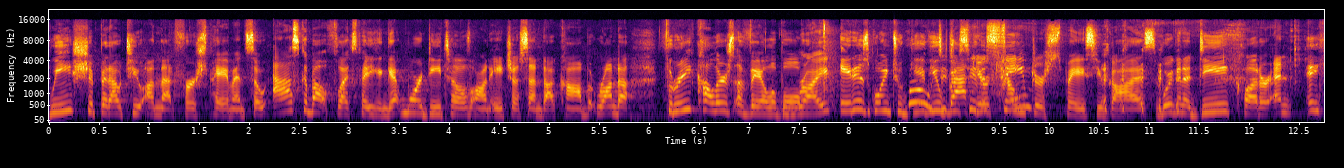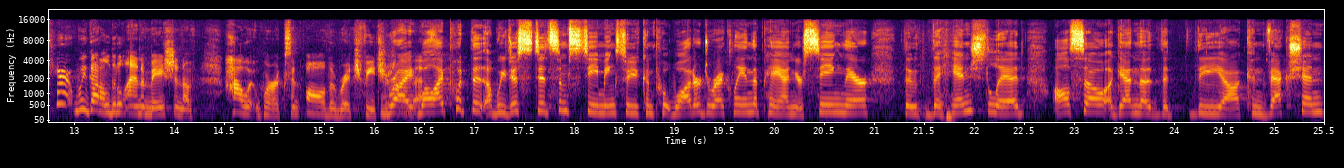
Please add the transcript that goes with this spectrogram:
we ship it out to you on that first payment. So ask about FlexPay. You can get more details on hsn.com. But Rhonda, three colors available. Right. It is going to give you you back see your counter space, you guys. We're gonna declutter. And, and here we got a little animation of how it works and all the rich features. Right, well I put the, uh, we just did some steaming so you can put water directly in the pan. You're seeing there the, the hinged lid. Also, again, the, the, the uh, convection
